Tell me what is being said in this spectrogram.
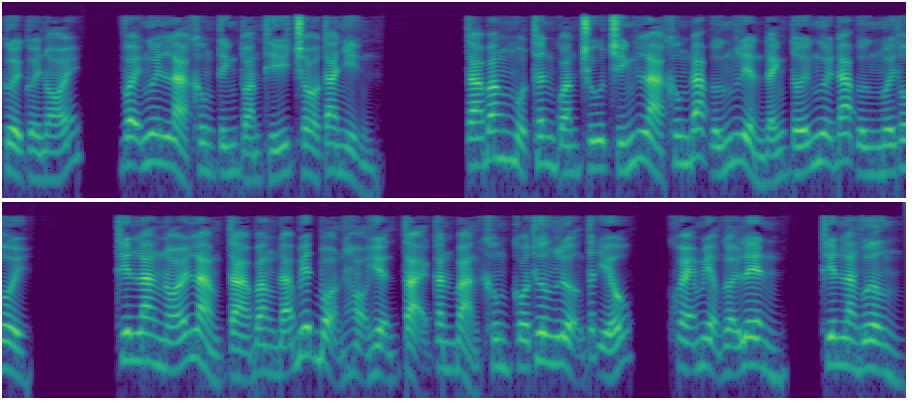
cười cười nói, vậy ngươi là không tính toán thí cho ta nhìn. Tà băng một thân quán chú chính là không đáp ứng liền đánh tới ngươi đáp ứng mới thôi. Thiên lang nói làm tà băng đã biết bọn họ hiện tại căn bản không có thương lượng tất yếu, khỏe miệng gợi lên, thiên lang vương,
